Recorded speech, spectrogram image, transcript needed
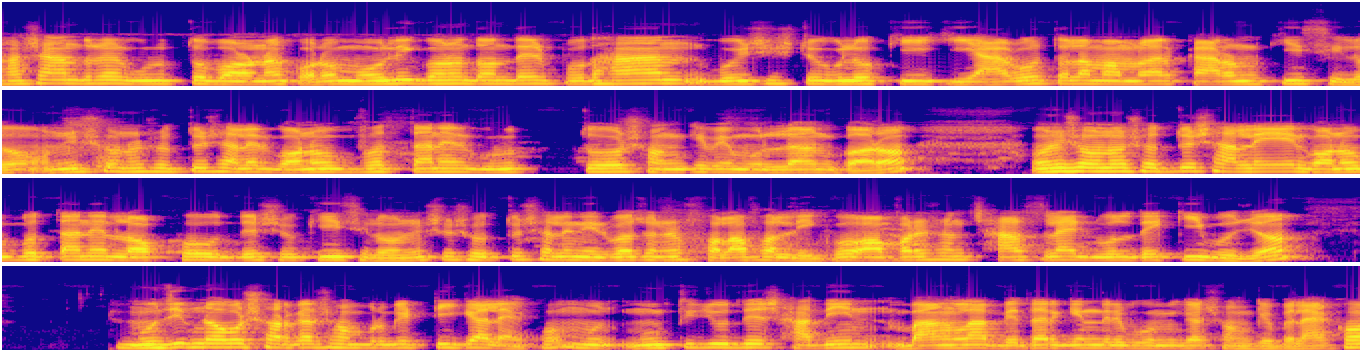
ভাষা আন্দোলনের গুরুত্ব বর্ণনা করো। মৌলিক গণতন্ত্রের প্রধান বৈশিষ্ট্যগুলো কি কি? আগরতলা মামলার কারণ কি ছিল? উনিশশো উনসত্তর সালের গণ অভ্যুত্থানের গুরুত্ব সংক্ষেপে মূল্যায়ন করো। উনিশশো উনসত্তর সালের গণ অভ্যুত্থানের লক্ষ্য উদ্দেশ্য কী ছিল? উনিশশো সত্তর সালে নির্বাচনের ফলাফল লিখো। অপারেশন সার্চলাইট বলতে কি বুঝো? মুজিবনগর সরকার সম্পর্কে টিকা লেখো। মুক্তিযুদ্ধে স্বাধীন বাংলা বেতার কেন্দ্রের ভূমিকা সংক্ষেপে লেখো।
